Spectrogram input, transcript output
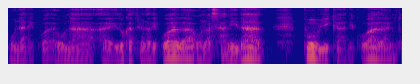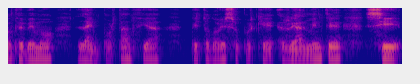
una, una educación adecuada, una sanidad pública adecuada. Entonces vemos la importancia de todo eso, porque realmente si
